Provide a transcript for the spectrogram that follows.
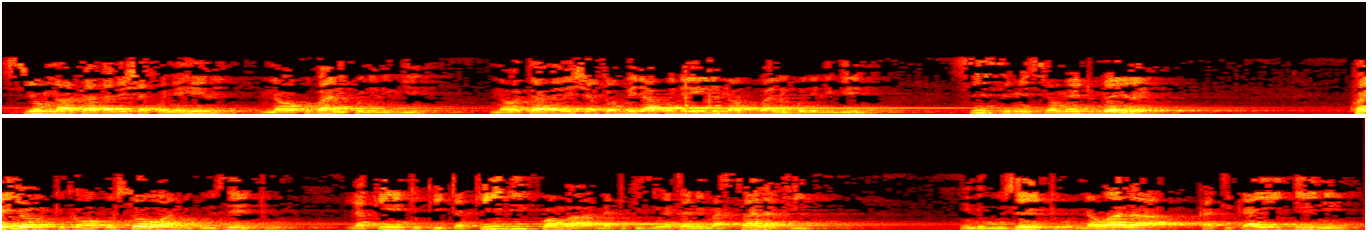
Sio mnawatahadharisha kwenye hili mnawakubali kwenye lingine. Mnawatahadharisha watu wa bid'a kwenye hili mnawakubali kwenye lingine. Sisi misimamo yetu ndio ile. Kwa hiyo tukawakosoa ndugu zetu lakini tukitakidi kwamba na tukizingatia ni masalafi ni ndugu zetu na wala katika hii dini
